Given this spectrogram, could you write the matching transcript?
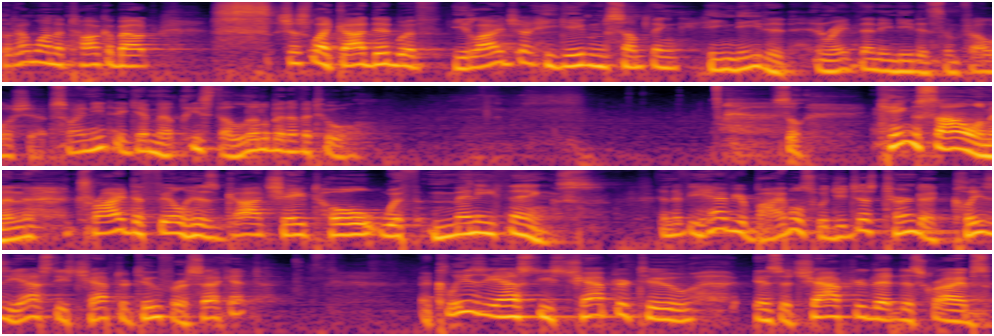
But I want to talk about just like God did with Elijah, he gave him something he needed, and right then he needed some fellowship. So I needed to give him at least a little bit of a tool. So King Solomon tried to fill his God shaped hole with many things. And if you have your Bibles, would you just turn to Ecclesiastes chapter 2 for a second? Ecclesiastes chapter 2 is a chapter that describes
